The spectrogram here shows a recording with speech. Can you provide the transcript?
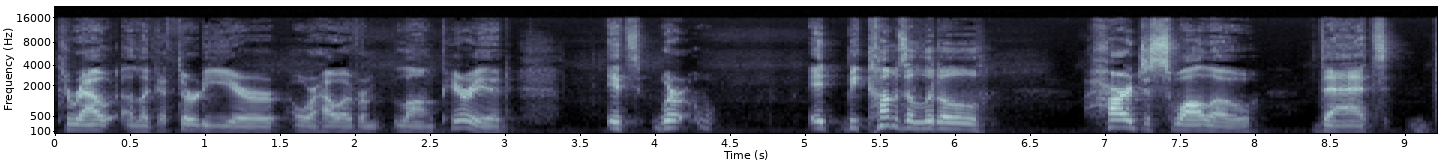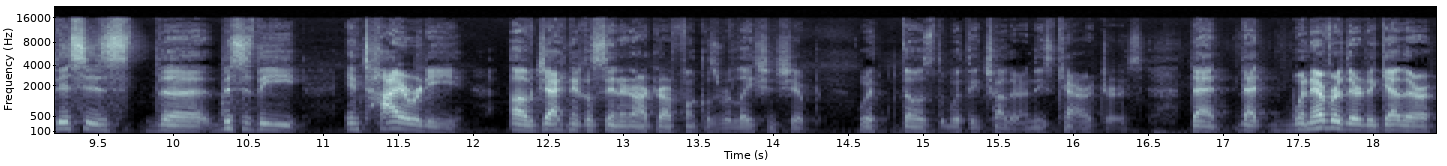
throughout a, like a 30 year or however long period it's where it becomes a little hard to swallow that this is the this is the entirety of Jack Nicholson and Art Garfunkel's relationship with those with each other and these characters. That that whenever they're together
